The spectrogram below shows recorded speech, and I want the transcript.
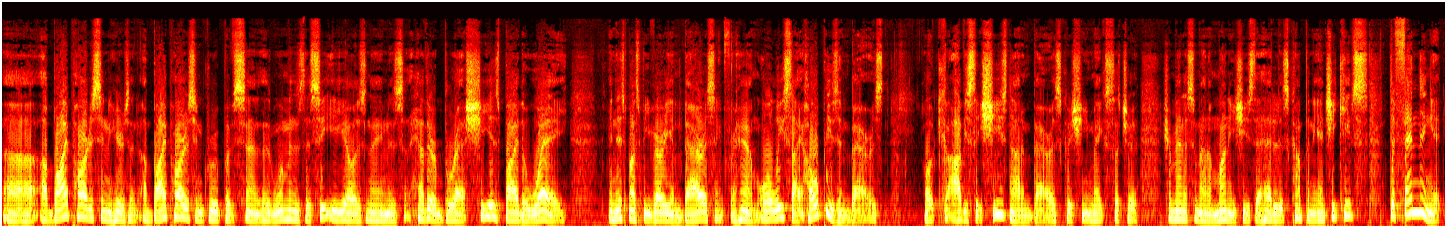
Uh, a bipartisan here's an, a bipartisan group of senators. The woman's the CEO's name is Heather Bresch. She is, by the way, and this must be very embarrassing for him, or at least I hope he's embarrassed. Well, obviously she's not embarrassed because she makes such a tremendous amount of money. She's the head of this company, and she keeps defending it.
